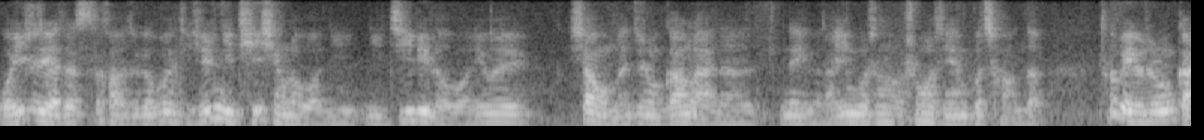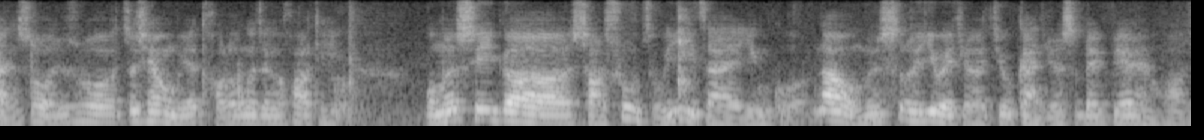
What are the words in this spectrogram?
我一直也在思考这个问题。其实你提醒了我，你你激励了我，因为像我们这种刚来的那个来英国生活生活时间不长的，特别有这种感受。就是说，之前我们也讨论过这个话题，我们是一个少数族裔在英国，那我们是不是意味着就感觉是被边缘化呢？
